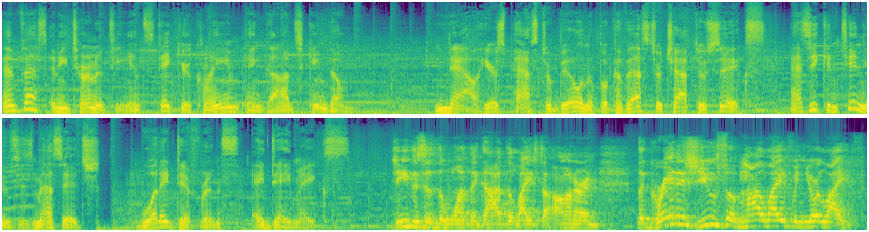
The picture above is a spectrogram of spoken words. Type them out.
Invest in eternity and stake your claim in God's kingdom. Now, here's Pastor Bill in the book of Esther, chapter 6 as he continues his message What a difference a day makes. Jesus is the one that God delights to honor. And the greatest use of my life and your life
